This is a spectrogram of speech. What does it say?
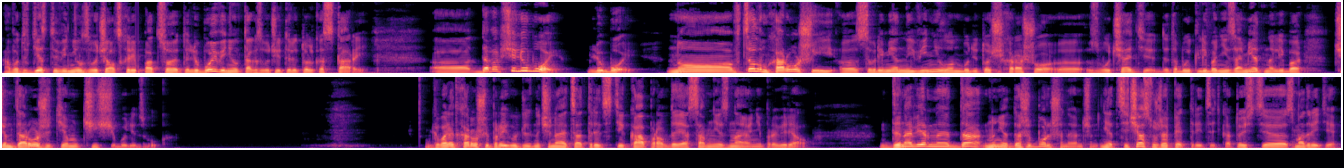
А вот в детстве винил звучал с хрипотцой. Это любой винил так звучит или только старый? А, да вообще любой. Любой. Но в целом хороший э, современный винил, он будет очень хорошо э, звучать. Это будет либо незаметно, либо чем дороже, тем чище будет звук. Говорят, хороший проигрыватель начинается от 30к. Правда, я сам не знаю, не проверял. Да, наверное, да. Ну нет, даже больше, наверное, чем... Нет, сейчас уже опять 30к. То есть, э, смотрите,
